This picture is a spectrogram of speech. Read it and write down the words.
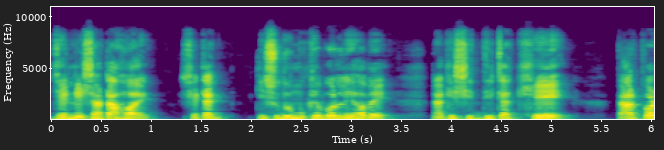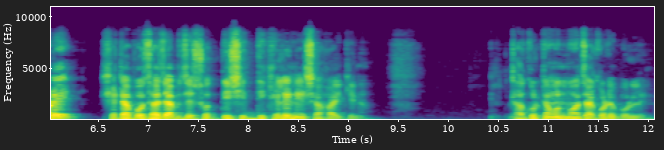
যে নেশাটা হয় সেটা কি শুধু মুখে বললেই হবে? নাকি সিদ্ধিটা খেয়ে তারপরে সেটা বোঝা যাবে যে সত্যি সিদ্ধি খেলে নেশা হয় কিনা ঠাকুর কেমন মজা করে বললেন।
